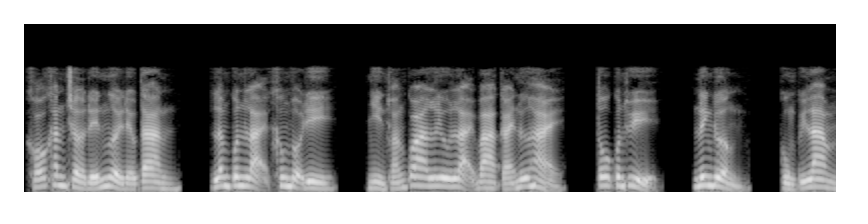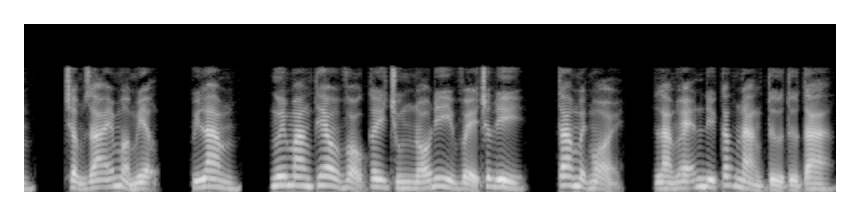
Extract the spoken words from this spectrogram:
Khó khăn chờ đến người đều tan, lâm quân lại không đội đi, nhìn thoáng qua lưu lại ba cái nữ hải, tô quân thủy, ninh đường, cùng quý lam, chậm rãi mở miệng, quý lam, ngươi mang theo vỏ cây chúng nó đi về trước đi, ta mệt mỏi, làm hẹn đi các nàng từ từ ta.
